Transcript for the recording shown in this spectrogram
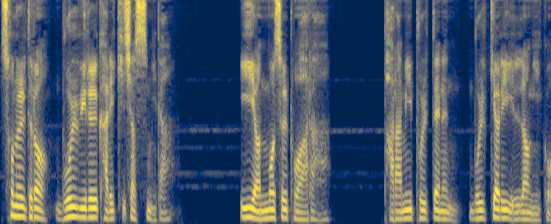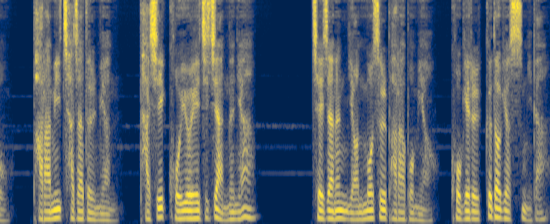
손을 들어 물 위를 가리키셨습니다. 이 연못을 보아라. 바람이 불 때는 물결이 일렁이고 바람이 잦아들면 다시 고요해지지 않느냐? 제자는 연못을 바라보며 고개를 끄덕였습니다.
